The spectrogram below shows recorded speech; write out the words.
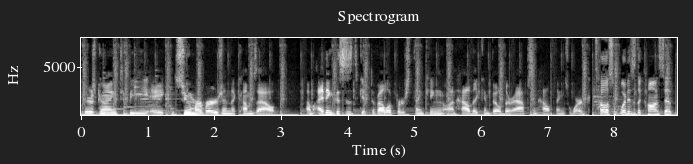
There's going to be a consumer version that comes out. Um, I think this is to get developers thinking on how they can build their apps and how things work. Tell us what is the concept?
